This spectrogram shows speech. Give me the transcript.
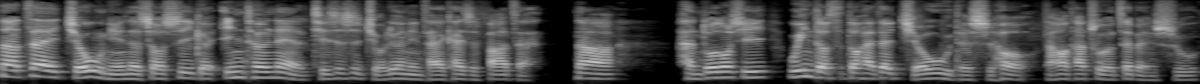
那在九五年的时候，是一个 Internet，其实是九六年才开始发展。那很多东西 Windows 都还在九五的时候，然后他出了这本书。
